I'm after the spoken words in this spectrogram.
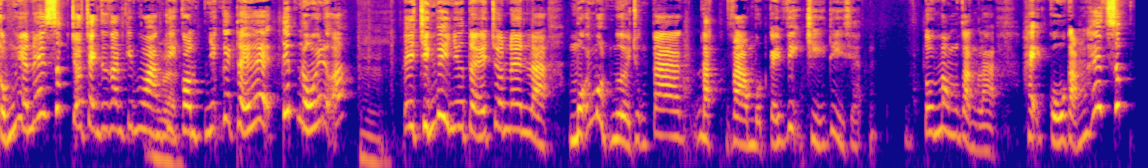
cống hiến hết sức cho tranh dân gian Kim Hoàng thì Vâng. còn những cái thế hệ tiếp nối nữa. Ừ. Thế chính vì như thế cho nên là mỗi một người chúng ta đặt vào một cái vị trí thì tôi mong rằng là hãy cố gắng hết sức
